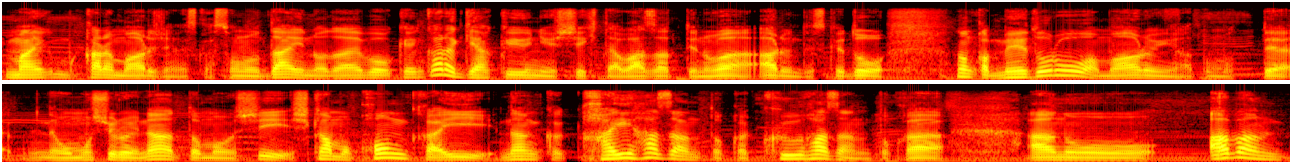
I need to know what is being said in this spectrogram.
前からもあるじゃないですか。その大の大冒険から逆輸入してきた技っていうのはあるんですけどなんかメドローアもあるんやと思って面白いなと思うししかも今回なんか海破山とか空破山とかあのーアバン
